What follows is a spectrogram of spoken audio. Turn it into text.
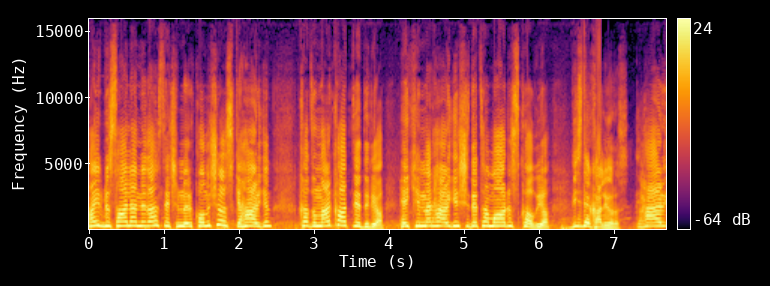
Hayır biz hala neden seçimleri konuşuyoruz ki her gün kadınlar katlediliyor. Hekimler her gün şiddete maruz kalıyor. Biz de kalıyoruz. Her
